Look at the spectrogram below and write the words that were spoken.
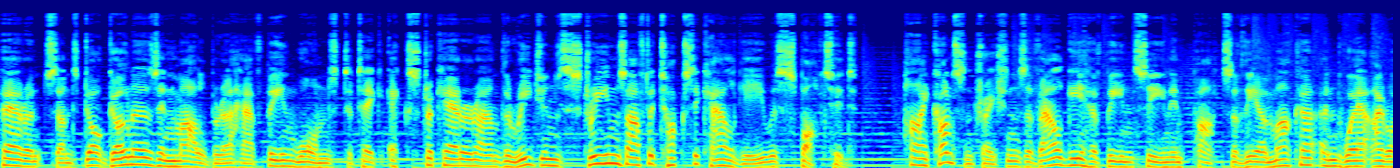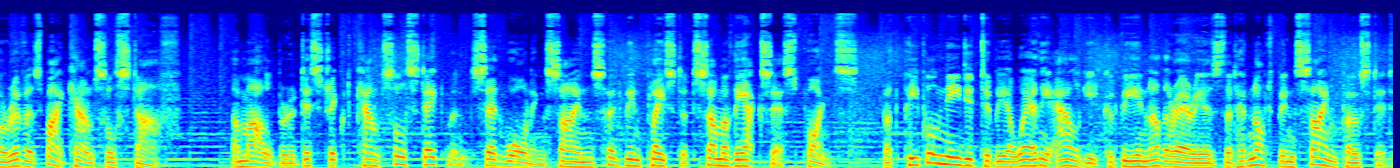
parents and dog owners in Marlborough have been warned to take extra care around the region's streams after toxic algae was spotted. High concentrations of algae have been seen in parts of the Omaka and Wairau rivers by council staff. A Marlborough District Council statement said warning signs had been placed at some of the access points, but people needed to be aware the algae could be in other areas that had not been signposted.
